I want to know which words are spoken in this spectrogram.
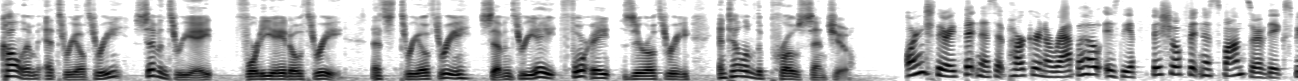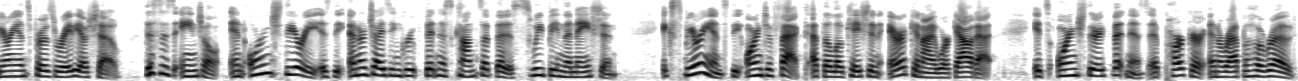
Call him at 303 738 4803. That's 303 738 4803, and tell him the pros sent you. Orange Theory Fitness at Parker and Arapahoe is the official fitness sponsor of the Experience Pros radio show. This is Angel, and Orange Theory is the energizing group fitness concept that is sweeping the nation. Experience the orange effect at the location Eric and I work out at. It's Orange Theory Fitness at Parker and Arapahoe Road.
